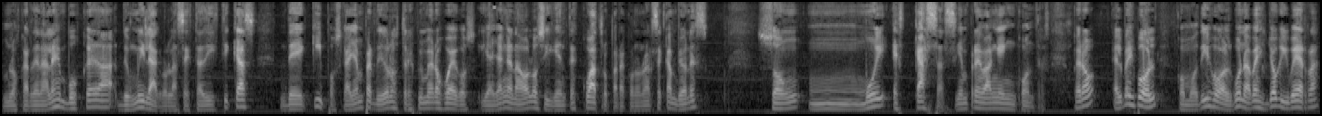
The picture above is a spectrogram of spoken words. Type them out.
los Cardenales en búsqueda de un milagro. Las estadísticas de equipos que hayan perdido los tres primeros juegos y hayan ganado los siguientes cuatro para coronarse campeones son muy escasas, siempre van en contras. Pero el béisbol, como dijo alguna vez Yogi Berra,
